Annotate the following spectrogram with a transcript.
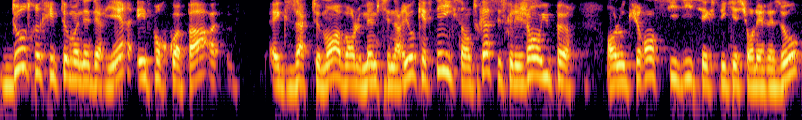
d'autres crypto-monnaies derrière, et pourquoi pas exactement avoir le même scénario qu'FTX. En tout cas, c'est ce que les gens ont eu peur. En l'occurrence, Sisi s'est expliqué sur les réseaux.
